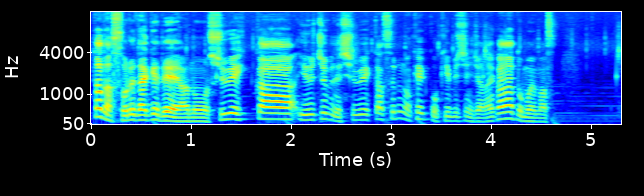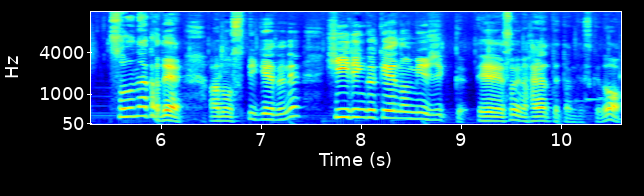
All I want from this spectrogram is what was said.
ただそれだけであの収益化 YouTube で収益化するの結構厳しいんじゃないかなと思います。その中であのスピ系でねヒーリング系のミュージック、えー、そういうの流行ってたんですけど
